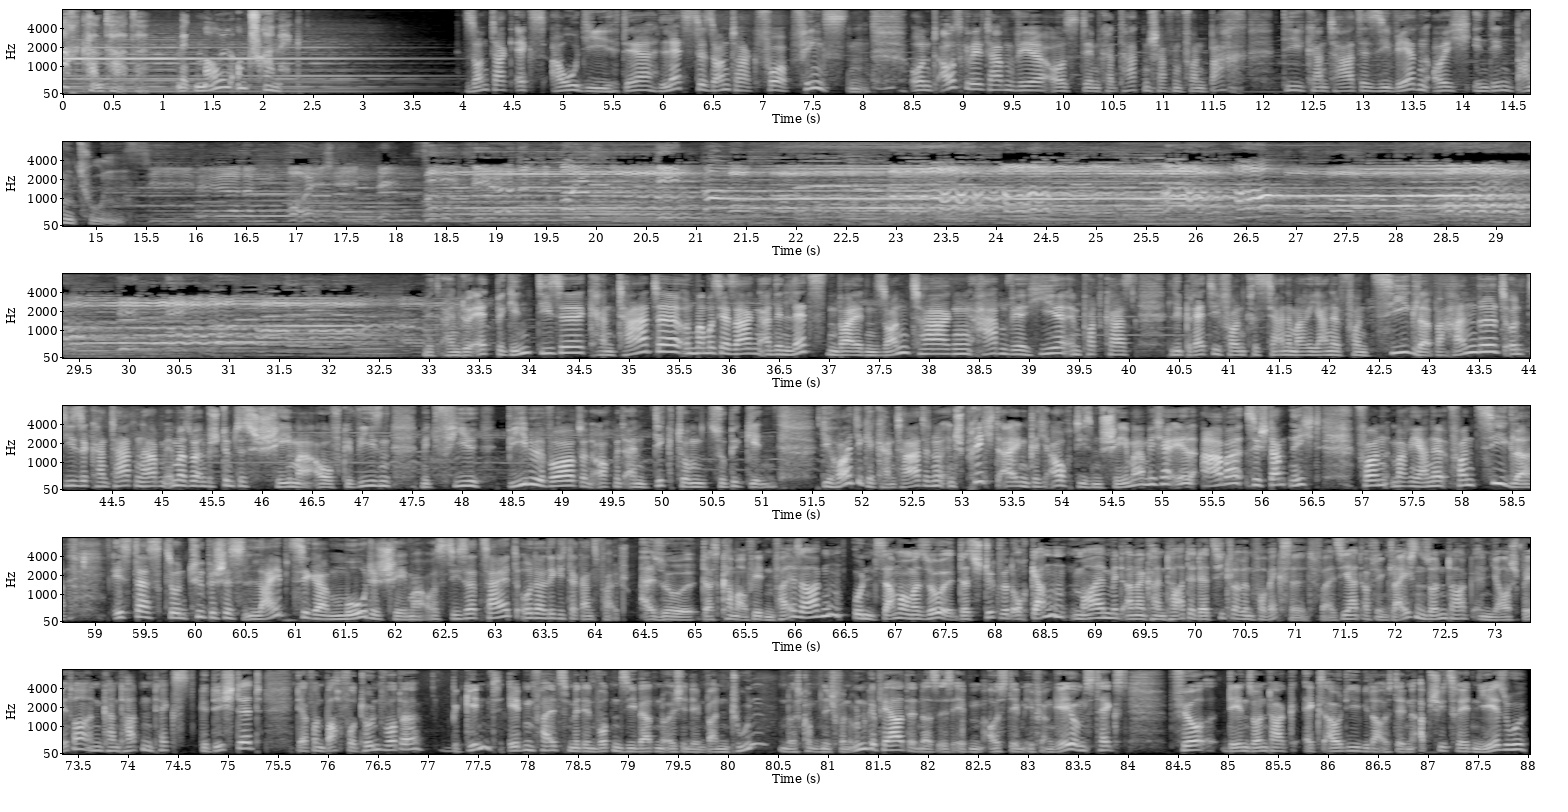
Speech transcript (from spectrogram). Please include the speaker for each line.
Speaker 1: Bachkantate mit Maul und Schrammeck.
Speaker 2: Sonntag ex Audi, der letzte Sonntag vor Pfingsten. Und ausgewählt haben wir aus dem Kantatenschaffen von Bach die Kantate Sie werden euch in den Bann tun. Mit einem Duett beginnt diese Kantate und man muss ja sagen, an den letzten beiden Sonntagen haben wir hier im Podcast Libretti von Christiane Marianne von Ziegler behandelt und diese Kantaten haben immer so ein bestimmtes Schema aufgewiesen mit viel Bibelwort und auch mit einem Diktum zu Beginn. Die heutige Kantate nun entspricht eigentlich auch diesem Schema, Michael, aber sie stammt nicht von Marianne von Ziegler. Ist das so ein typisches Leipziger Modeschema aus dieser Zeit oder liege ich da ganz falsch?
Speaker 3: Also, das kann man auf jeden Fall sagen. Und sagen wir mal so, das Stück wird auch gern mal mit einer Kantate der Zieglerin verwechselt, weil sie hat auf den gleichen Sonntag ein Jahr später einen Kantatentext gedichtet, der von Bach vertont wurde, beginnt ebenfalls mit den Worten, Sie werden euch in den Bann tun. Und das kommt nicht von ungefähr, denn das ist eben aus dem Evangeliumstext für den Sonntag ex Audi, wieder aus den Abschiedsreden Jesu.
